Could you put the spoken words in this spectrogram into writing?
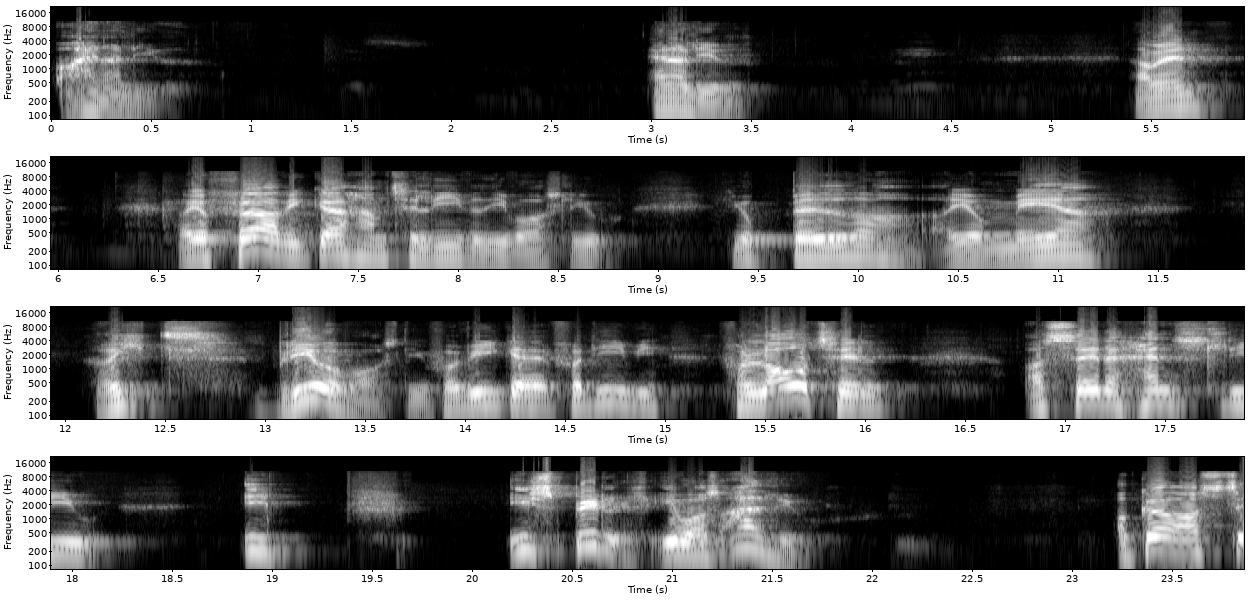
Og han er livet. Han er livet. Amen. Og jo før vi gør ham til livet i vores liv, jo bedre og jo mere rigt bliver vores liv. For vi kan, fordi vi får lov til at sætte hans liv i, i spil i vores eget liv. Og gøre os til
